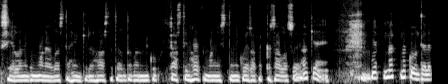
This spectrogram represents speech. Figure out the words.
siellä on niin monenlaista henkilöä haastateltavana niin kuin Dustin Hoffmanista niin kuin Esa-Pekka Saloseen. Okei. Okay. Ja mä, mä, kuuntelen,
